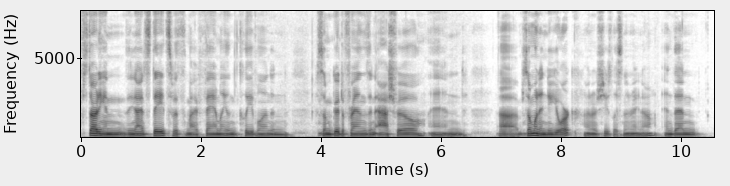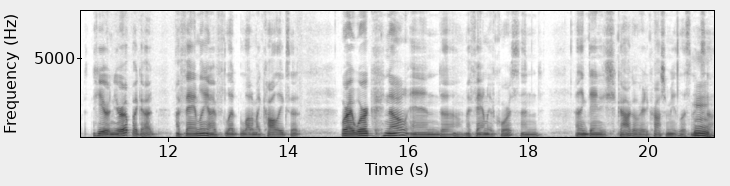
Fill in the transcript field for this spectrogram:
starting in the United States with my family in Cleveland, and some good friends in Asheville, and um, someone in New York. I don't know if she's listening right now. And then here in Europe, I got my family, and I've let a lot of my colleagues at where I work know, and uh, my family, of course, and I think Danny Chicago right across from me is listening. Mm. So,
